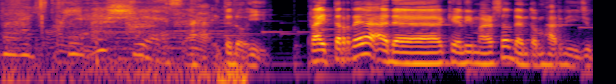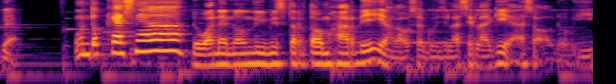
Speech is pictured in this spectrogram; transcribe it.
My precious. Nah, itu Doi. Writernya ada Kelly Marshall dan Tom Hardy juga. Untuk castnya, the one and only Mr. Tom Hardy, yang gak usah gue jelasin lagi ya soal Doi.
